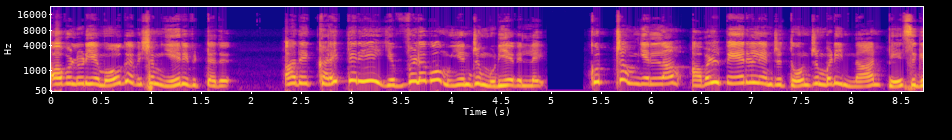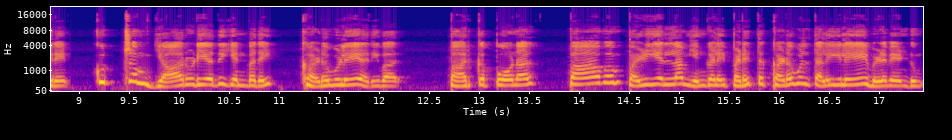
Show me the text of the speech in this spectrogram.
அவளுடைய மோக விஷம் ஏறிவிட்டது. அதை களைத்தெறிய எவ்வளவோ முயன்றும் முடியவில்லை. குற்றம் எல்லாம் அவள் பேரில் என்று தோன்றும்படி நான் பேசுகிறேன். குற்றம் யாருடையது என்பதை கடவுளே அறிவார். பார்க்க போனால் பாவம் பழியெல்லாம் எங்களை படைத்த கடவுள் தலையிலேயே விழ வேண்டும்.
